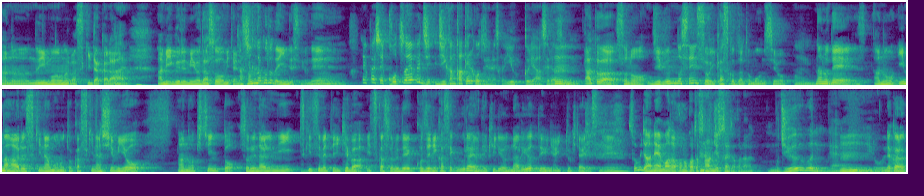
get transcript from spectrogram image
あの、縫い物が好きだから、はい編みぐるみを出そうみたいな、そんなことでいいんですよね。やっぱりそれコツはやっぱりじ時間かけることじゃないですか？ゆっくり焦らうずに。ん。あとは、その、自分のセンスを生かすことだと思うんですよ。うんなので、あの、今ある好きなものとか好きな趣味を、あの、きちんとそれなりに突き詰めていけば、いつかそれで小銭稼ぐぐらいはできるようになるよっていうふうには言っておきたいですね。そういう意味ではね、まだこの方 30歳だから、もう十分ね、いろいろうん。だから、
